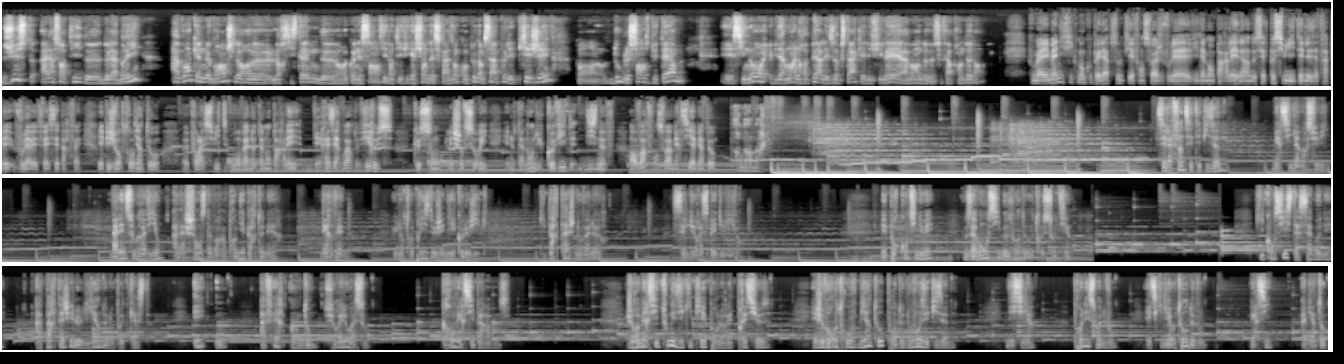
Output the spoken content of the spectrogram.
juste à la sortie de, l'abri avant qu'elles ne branchent leur, euh, leur système de reconnaissance, d'identification de l'espace. Donc, on peut comme ça un peu les piéger dans double sens du terme. Et sinon, évidemment, elles repèrent les obstacles et les filets avant de se faire prendre dedans. Vous m'avez magnifiquement coupé l'herbe sous le pied, François. Je voulais évidemment parler hein, de cette possibilité de les attraper. Vous l'avez fait, c'est parfait. Et puis je vous retrouve bientôt euh, pour la suite où on va notamment parler des réservoirs de virus que sont les chauves-souris et notamment du Covid-19. Au revoir François, merci, à bientôt. Au revoir Marc. C'est la fin de cet épisode. Merci de l'avoir suivi. Baleine sous gravillon a la chance d'avoir un premier partenaire d'Erven, une entreprise de génie écologique qui partage nos valeurs, celles du respect du vivant. Mais pour continuer, nous avons aussi besoin de votre soutien, qui consiste à s'abonner, à partager le lien de nos podcasts et ou à faire un don sur Helloasso. Grand merci par avance. Je remercie tous mes équipiers pour leur aide précieuse et je vous retrouve bientôt pour de nouveaux épisodes. D'ici là, prenez soin de vous et de ce qu'il y a autour de vous. Merci, à bientôt.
